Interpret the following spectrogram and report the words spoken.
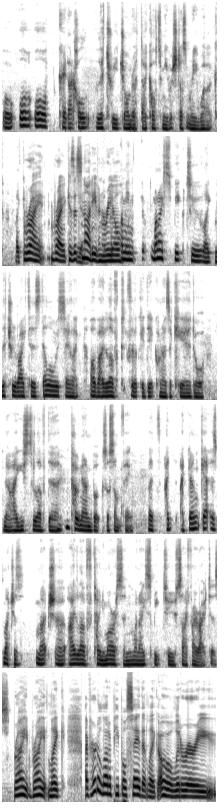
or, or or create that whole literary genre dichotomy, which doesn't really work. Like, Right, right, because it's Yeah. not even real. I mean, when I speak to like literary writers, they'll always say like, "Oh, but I loved Philip K. Dick when I was a kid," or you know, I used to love the Conan books or something. But I I don't get as much as much. Uh, I love Toni Morrison when I speak to sci-fi writers. Right, right. Like, I've heard a lot of people say that, like, oh, literary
